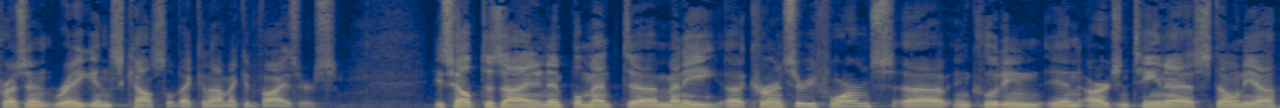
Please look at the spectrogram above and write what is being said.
President Reagan's Council of Economic Advisors. He's helped design and implement uh, many uh, currency reforms, uh, including in Argentina, Estonia,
